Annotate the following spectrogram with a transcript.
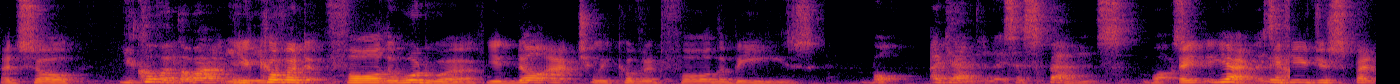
and so You covered them, aren't you? you're covered for the woodwork. You're not actually covered for the bees. But again, and it's expense. What's Uh, yeah, It's if you just spent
